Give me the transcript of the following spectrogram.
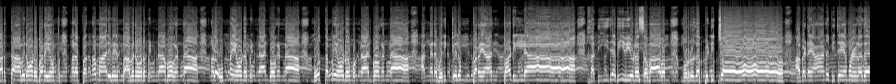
ഭർത്താവിനോട് പറയും നിങ്ങളെ പെങ്ങന്മാര് വരുമ്പോ അവരോട് മിണ്ടാൻ പോകണ്ട നിങ്ങളെ ഉമ്മയോട് മിണ്ടാൻ പോകണ്ട മൂത്തമ്മയോട് മിണ്ടാൻ പോകണ്ട. അങ്ങനെ ഒരിക്കലും പറയാൻ പാടില്ല. ഖദീജ ബീവിയുടെ സ്വഭാവം മുറുക പിടിച്ചോ. അവിടെയാണ് വിജയമുള്ളത്.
